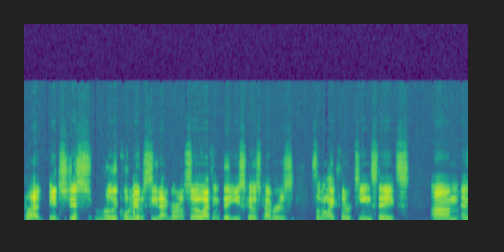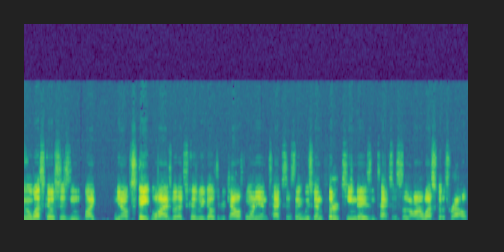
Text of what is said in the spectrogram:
But it's just really cool to be able to see that grow. So I think the East Coast covers something like 13 states, um, and the West Coast isn't like you know state-wise, but that's because we go through California and Texas. I think we spend 13 days in Texas on our West Coast route.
